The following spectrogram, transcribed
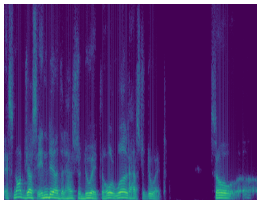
it's not just India that has to do it, the whole world has to do it. So uh,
